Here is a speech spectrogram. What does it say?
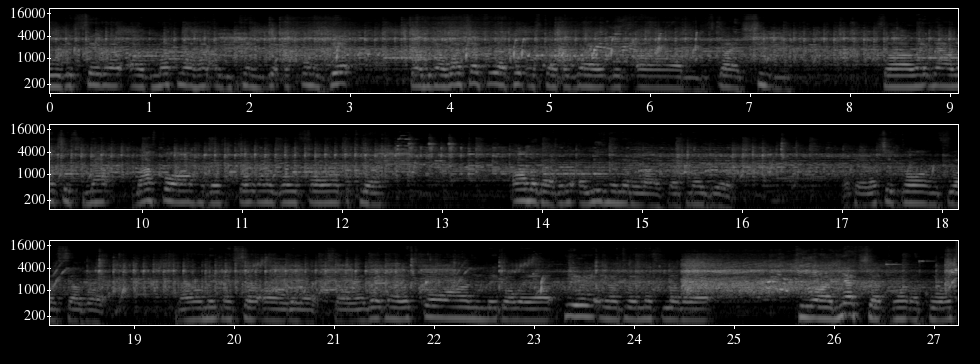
we'll just save it as much more help as we can get exponent get. So we gotta watch out for that purple stuff as well. This um this guy shooting. So uh, right now let's just not not fall. Just don't wanna go falling off the cliff. Oh my god, I'm, I'm losing another life. That's no good. Okay, let's just go on and fill ourselves up. Now I'll make myself all the way up. So uh, right now, let's go on and make our way up here and onto our next level up to our next checkpoint, of course.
